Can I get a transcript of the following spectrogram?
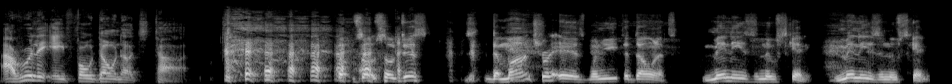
I really ate four donuts, Todd. so so just the mantra is when you eat the donuts, mini is the new skinny. Mini is the new skinny.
